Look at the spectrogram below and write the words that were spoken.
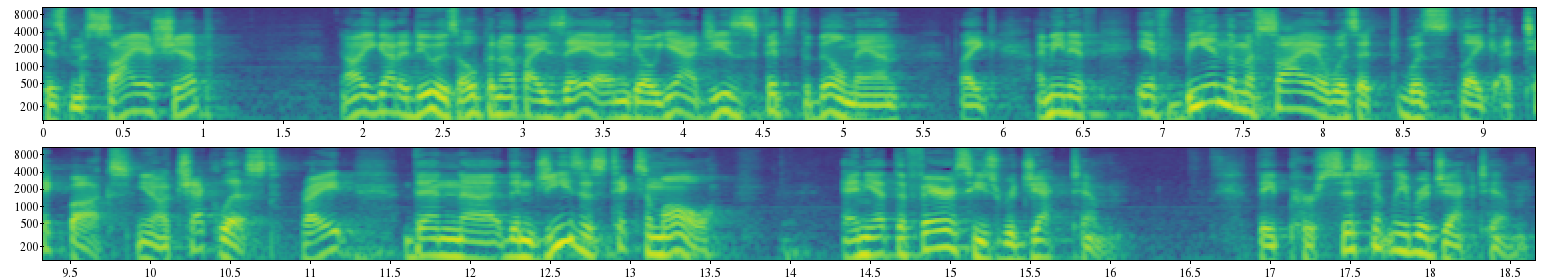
his messiahship, all you got to do is open up Isaiah and go, yeah, Jesus fits the bill, man. Like, I mean, if if being the Messiah was a was like a tick box, you know, checklist, right? Then uh, then Jesus ticks them all, and yet the Pharisees reject him. They persistently reject him,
